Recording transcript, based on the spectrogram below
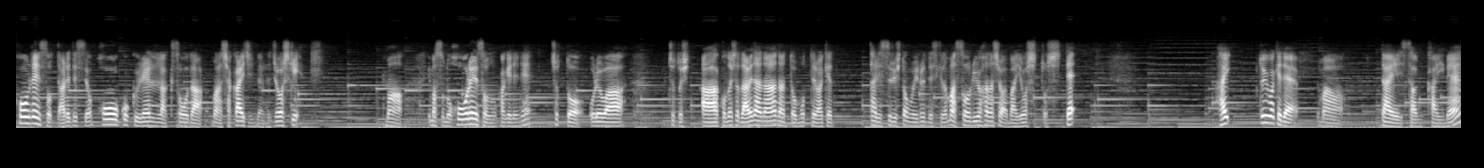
ほうれん草ってあれですよ。報告、連絡、相談。まあ、社会人になる常識。まあ、今そのほうれん草のおかげでね、ちょっと俺は、ちょっと、ああ、この人ダメだなーなんて思ってるわけたりする人もいるんですけど、まあそういう話はまあよしとして。はい。というわけで、まあ、第3回目。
